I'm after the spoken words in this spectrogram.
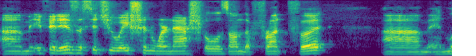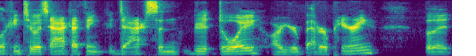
Um, if it is a situation where Nashville is on the front foot, um, and looking to attack. I think Dax and Godoy are your better pairing, but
